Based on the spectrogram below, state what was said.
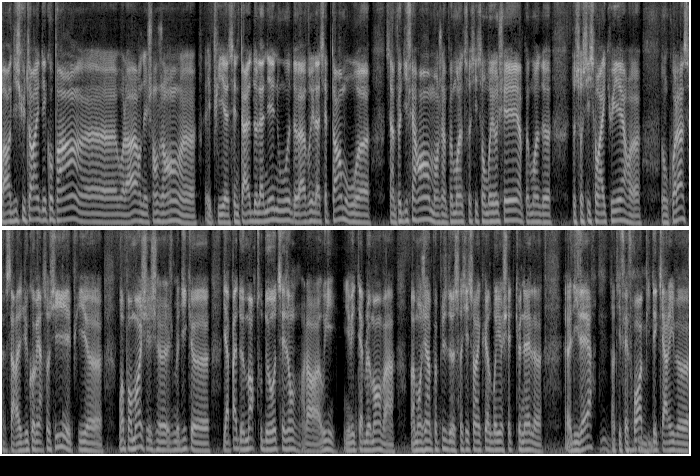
Bah, en discutant avec des copains, euh, voilà, en échangeant. euh, et puis euh, c'est une période de l'année, nous, de avril à septembre, où euh, c'est un peu différent. On mange un peu moins de saucissons briochés, un peu moins de, de saucissons à cuire. Euh, donc voilà, ça, ça reste du commerce aussi. Et puis euh, moi, pour moi, je, je me dis que il n'y a pas de morte ou de haute saison. Alors euh, oui, inévitablement, on va, on va manger un peu plus de saucissons à cuire, de briochés de quenelle euh, euh, l'hiver, quand il fait froid. Puis dès qu'arrive euh,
